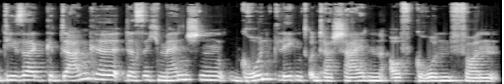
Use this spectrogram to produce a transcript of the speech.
dieser Gedanke, dass sich Menschen grundlegend unterscheiden aufgrund von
